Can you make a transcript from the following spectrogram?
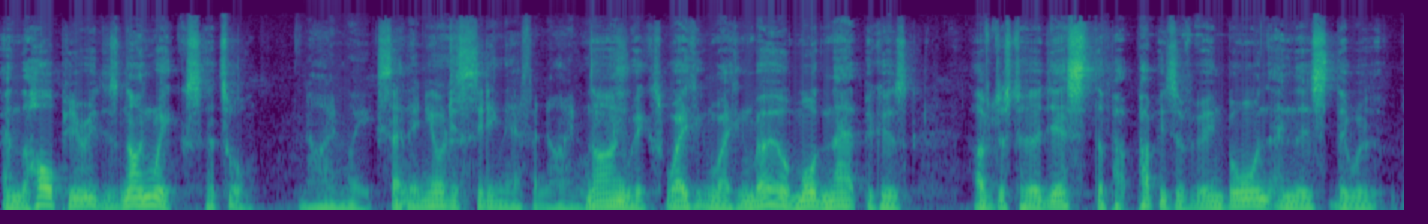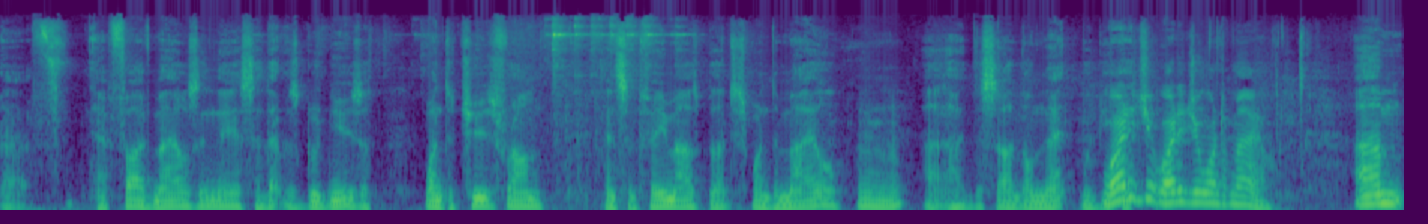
And the whole period is nine weeks, that's all. Nine weeks. So then you're just sitting there for nine weeks. Nine weeks, waiting, waiting. Well, more than that, because I've just heard, yes, the pu- puppies have been born and there's there were uh, f- five males in there, so that was good news. One to choose from and some females, but I just wanted a male. Mm-hmm. Uh, I decided on that would be Why good. did you Why did you want a male? Um,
